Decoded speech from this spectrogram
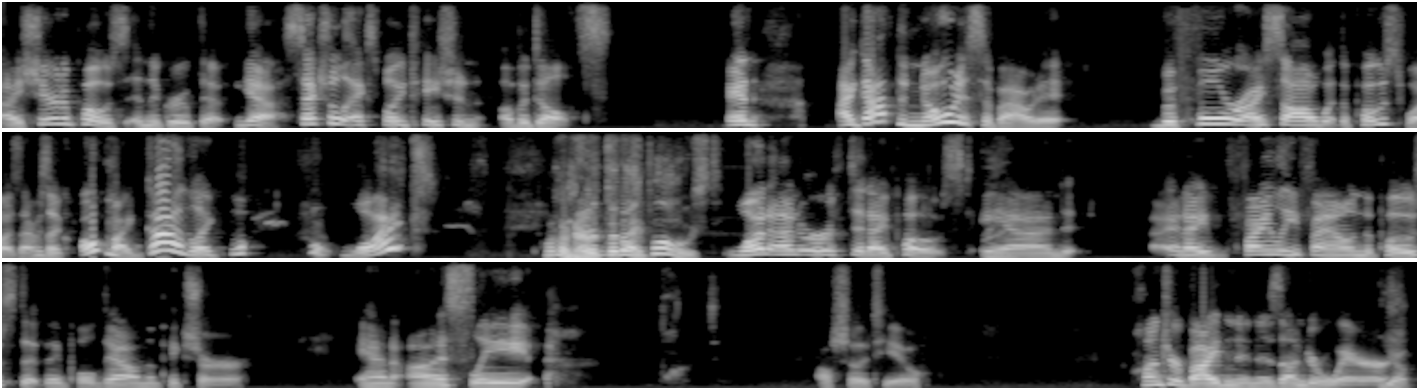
I shared a post in the group that yeah, sexual exploitation of adults, and I got the notice about it before I saw what the post was. I was like, oh my god, like what? What? What on earth did I post? What on earth did I post? Right. And and I finally found the post that they pulled down the picture, and honestly, I'll show it to you. Hunter Biden in his underwear Yep,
